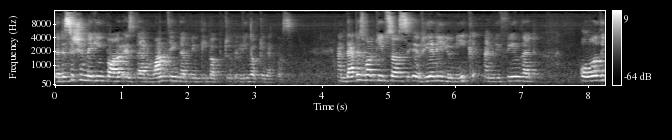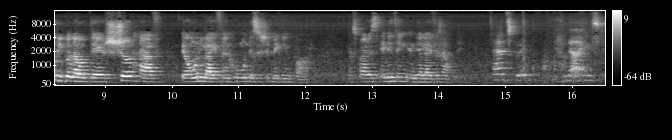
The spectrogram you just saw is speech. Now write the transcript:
the decision-making power is that one thing that we leave up to leave up to that person. And that is what keeps us really unique. And we feel that all the people out there should have their own life and own decision making power as far as anything in their life is happening. That's great. Nice.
